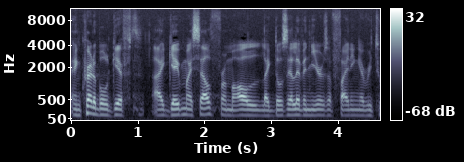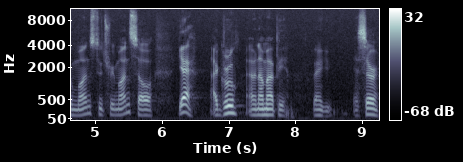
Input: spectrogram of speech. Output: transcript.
incredible gift I gave myself from all like those 11 years of fighting every two months, two, three months. So yeah, I grew and I'm happy. Thank you. Yes, sir.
